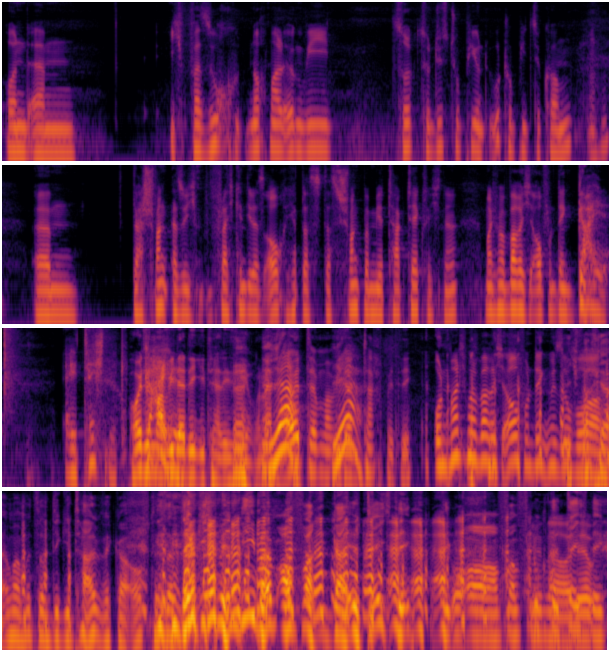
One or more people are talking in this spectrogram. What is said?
Und ähm, ich versuche nochmal irgendwie zurück zu Dystopie und Utopie zu kommen. Mhm. Ähm, da schwankt, also ich, vielleicht kennt ihr das auch, ich habe das, das schwankt bei mir tagtäglich, ne? Manchmal wache ich auf und denke, geil, ey, Technik. Heute geil. mal wieder Digitalisierung, ne? Ja, Heute mal wieder ja. ein Tag mit dir. Und manchmal wache ich auf und denke mir so, Ich boah, wache ja immer mit so einem Digitalwecker auf, deshalb denke ich mir nie beim Aufwachen, geil, Technik. Oh, verfluchte Genau, der- Technik.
